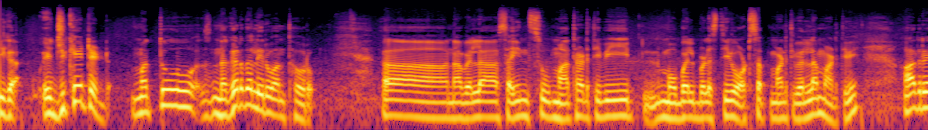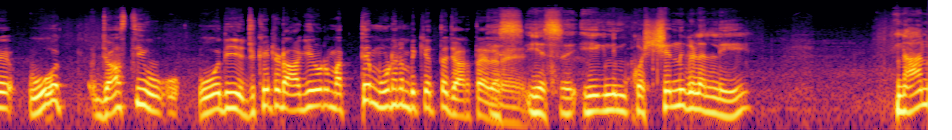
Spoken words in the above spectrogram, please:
ಈಗ ಎಜುಕೇಟೆಡ್ ಮತ್ತು ನಗರದಲ್ಲಿರುವಂಥವ್ರು ನಾವೆಲ್ಲ ಸೈನ್ಸು ಮಾತಾಡ್ತೀವಿ ಮೊಬೈಲ್ ಬಳಸ್ತೀವಿ ವಾಟ್ಸಪ್ ಮಾಡ್ತೀವಿ, ಎಲ್ಲ ಮಾಡ್ತೀವಿ. ಆದರೆ ಓ, ಜಾಸ್ತಿ ಓದಿ ಎಜುಕೇಟೆಡ್ ಆಗಿರೋರು ಮತ್ತೆ ಮೂಢನಂಬಿಕೆ ಅಂತ ಜಾರ್ತಾ ಇದ್ದಾರೆ ಎಸ್ ಈಗ ನಿಮ್ಮ ಕ್ವಶನ್ಗಳಲ್ಲಿ ನಾನು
